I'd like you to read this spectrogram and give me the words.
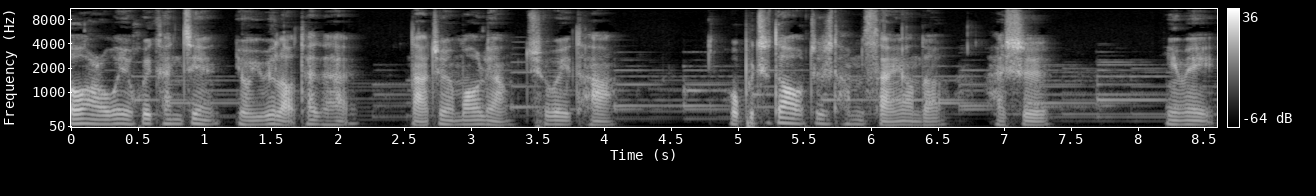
偶尔我也会看见有一位老太太拿着猫粮去喂它，我不知道这是他们散养的，还是因为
